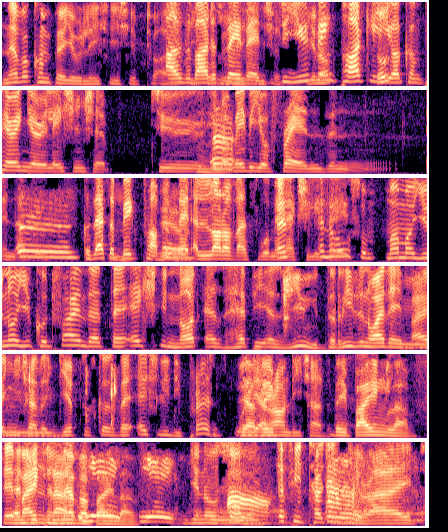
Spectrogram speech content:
never compare your relationship to other I was about to say that. Do you, know? think partly Those- you're comparing your relationship to you Mm. know maybe your friends and and mm. others because that's a big mm. problem Yeah. that a lot of us women and, actually and face. also, Mama, you know, you could find that they're actually not as happy as you. The reason why they're buying each other mm. gifts is because they're actually depressed when Yeah, they're they- around each other. They're buying love They're and buying we can love. never buy love yes. You know, so Ah. if he touches ah. you right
